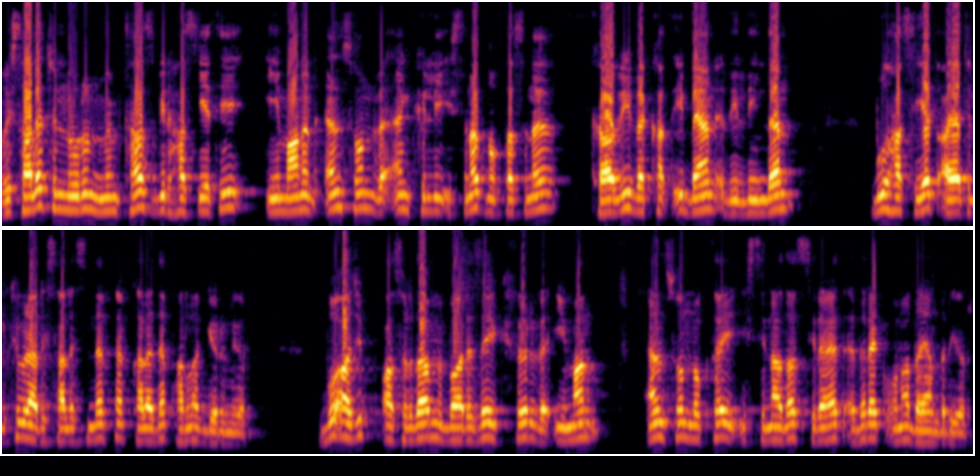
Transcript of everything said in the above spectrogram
Risalet-ü Nur'un mümtaz bir hasiyeti imanın en son ve en külli istinad noktasını kavi ve kat'i beyan edildiğinden bu hasiyet Ayetül Kübra Risalesinde fevkalade parlak görünüyor. Bu acip asırda mübareze-i küfür ve iman en son noktayı istinada sirayet ederek ona dayandırıyor.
